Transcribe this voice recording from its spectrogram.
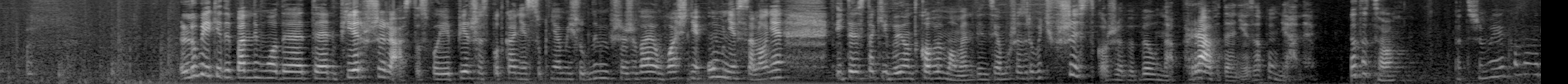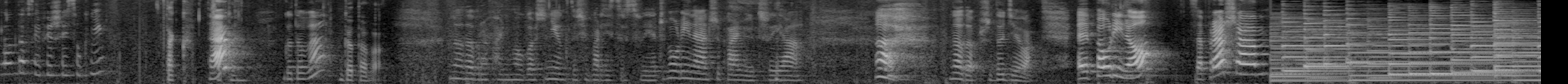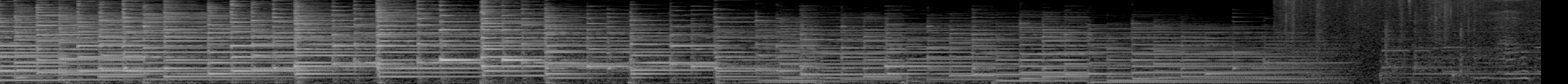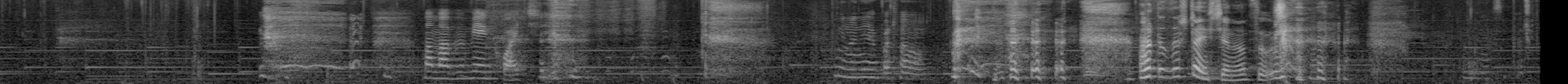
Lubię, kiedy panny młode ten pierwszy raz, to swoje pierwsze spotkanie z sukniami ślubnymi przeżywają właśnie u mnie w salonie i to jest taki wyjątkowy moment, więc ja muszę zrobić wszystko, żeby był naprawdę niezapomniany. No to co? Patrzymy, jak ona wygląda w tej pierwszej sukni? Tak. Tak? Czekam. Gotowa? Gotowa. No dobra, Pani Małgosiu, nie wiem, kto się bardziej stresuje, czy Paulina, czy Pani, czy ja. Ach, no dobrze, do dzieła. E, Paulino, zapraszam. Mama wymiękła Ci. Nie no nie, patrz mamą. Ale to ze szczęście, no cóż. No, super.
